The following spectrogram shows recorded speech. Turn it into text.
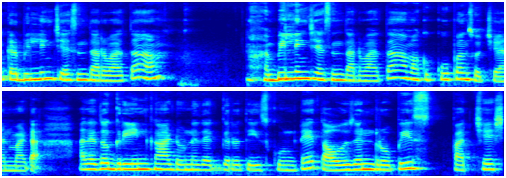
ఇక్కడ బిల్లింగ్ చేసిన తర్వాత బిల్లింగ్ చేసిన తర్వాత మాకు కూపన్స్ వచ్చాయన్నమాట. అదేదో గ్రీన్ కార్డ్ ఉన్న దగ్గర తీసుకుంటే థౌజండ్ రూపీస్ పర్చేస్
